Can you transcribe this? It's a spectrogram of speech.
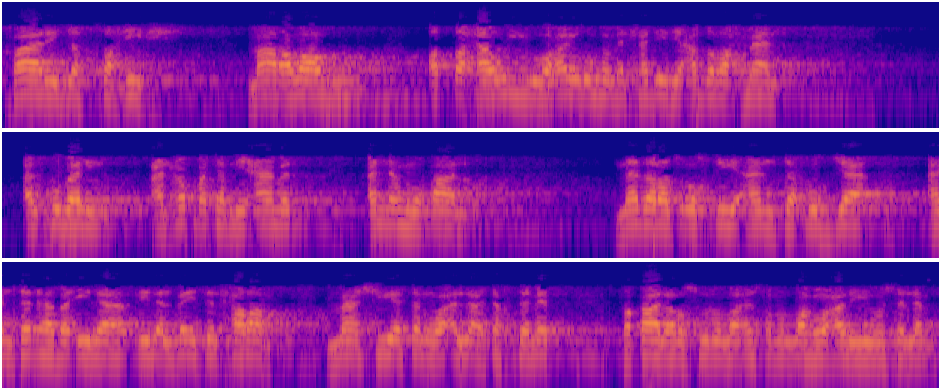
خارج الصحيح ما رواه الطحاوي وغيره من حديث عبد الرحمن الخبلي عن عقبة بن عامر أنه قال نذرت أختي أن تحج أن تذهب إلى إلى البيت الحرام ماشية وألا تختمر. فقال رسول الله صلى الله عليه وسلم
